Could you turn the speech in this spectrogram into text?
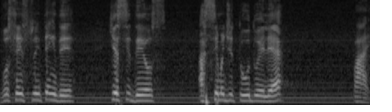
vocês precisam entender que esse Deus, acima de tudo, Ele é Pai.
